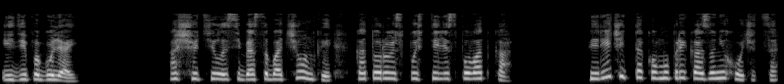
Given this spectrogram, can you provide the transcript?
«Иди погуляй!» Ощутила себя собачонкой, которую спустили с поводка. Перечить такому приказу не хочется,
